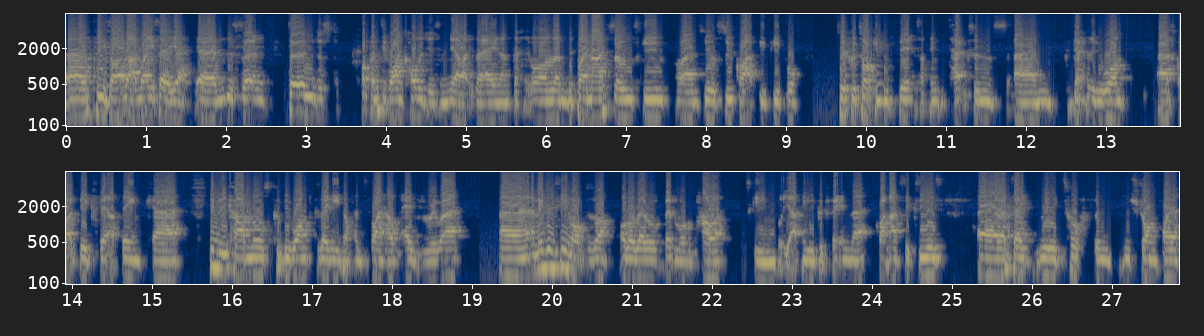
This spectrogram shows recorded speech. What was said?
uh, things like that. Like you say, yeah, um, there's certain certain just offensive line colleges, and yeah, like you say, A&M's definitely one of them. They play a nice zone scheme, um, so you'll suit quite a few people. So if we're talking fits, I think the Texans um, could definitely be one. Uh, it's quite a big fit, I think. Uh, the Cardinals could be one because they need offensive line help everywhere. Uh, and maybe the Seahawks as well, although they're a bit more of a power scheme. But yeah, I think he could fit in there quite nicely because he is, uh, like I say, really tough and, and strong player.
